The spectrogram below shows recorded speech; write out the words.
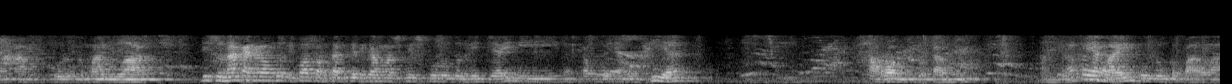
maaf, bulu kemaluan. Disunahkan untuk dipotong, tapi ketika masuk 10 Dhul Hijjah ini, kamu punya udhiyah, haram untuk kamu ambil apa yang lain bulu kepala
